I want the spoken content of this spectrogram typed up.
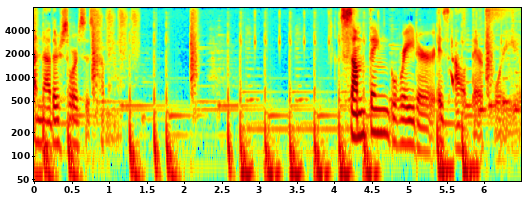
Another source is coming in. Something greater is out there for you.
